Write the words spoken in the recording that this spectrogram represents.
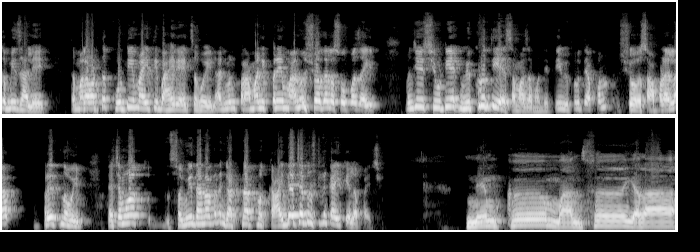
कमी झाले तर मला वाटतं खोटी माहिती बाहेर यायचं होईल. आणि म्हणून प्रामाणिकपणे माणूस शोधायला सोपं जाईल. म्हणजे शेवटी एक विकृती आहे समाजामध्ये. ती विकृती आपण शो सापडायला प्रयत्न होईल. त्याच्यामुळं संविधानात आणि घटनात्मक कायद्याच्या दृष्टीने काही केलं पाहिजे. नेमकं माणसं याला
